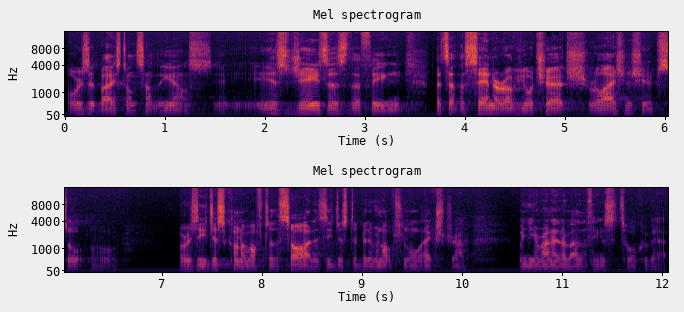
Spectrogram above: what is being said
Or is it based on something else? Is Jesus the thing that's at the center of your church relationships, or, or is he just kind of off to the side? Is he just a bit of an optional extra when you run out of other things to talk about?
